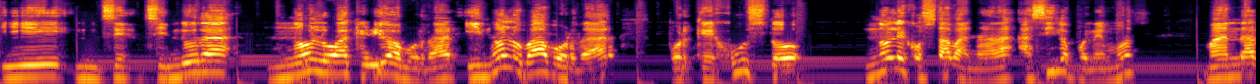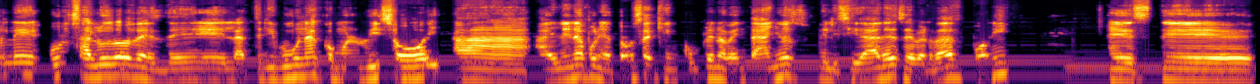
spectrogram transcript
y sin, duda no lo ha querido abordar y no lo va a abordar porque justo no le costaba nada, así lo ponemos, mandarle un saludo desde la tribuna, como lo hizo hoy a, Elena Poniatowska, quien cumple 90 años. Felicidades, de verdad, Pony. Este.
